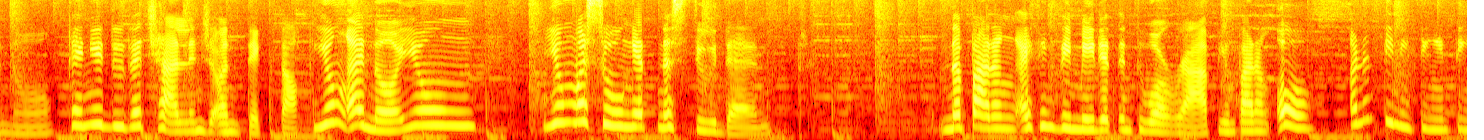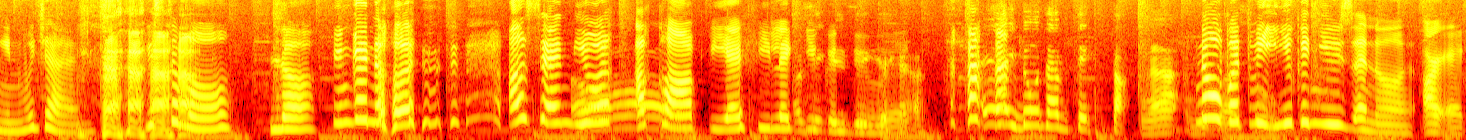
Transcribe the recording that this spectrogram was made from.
ano? Can you do the challenge on TikTok? Yung ano, yung yung masungit na student na parang I think they made it into a rap. Yung parang, oh, anong tinitingin-tingin mo dyan? Gusto mo? La. Yung ganon. I'll send you a, a Oh. copy. I feel like Oh, you sige, could do sige. it. I don't have TikTok nga. No, but we you can use ano, RX.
